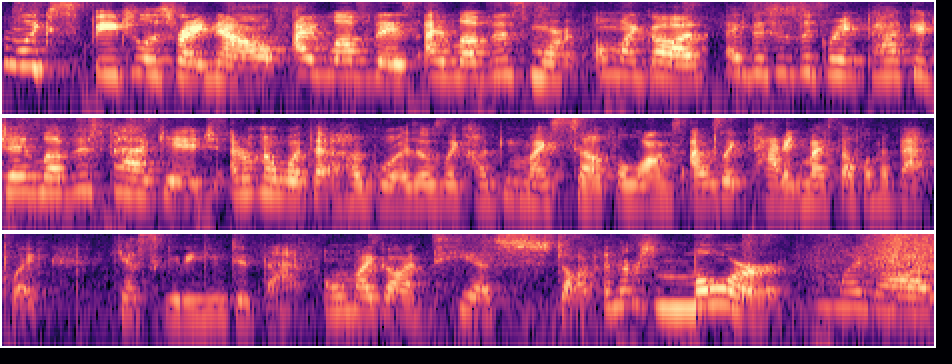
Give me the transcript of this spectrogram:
I'm like speechless right now. I love this. I love this more. Oh my god. I, this is a great package. I love this package. I don't know what that hug was. I was like hugging myself along. I was like patting myself on the back like, yes, sweetie, you did that. Oh my god, Tia, stop. And there's more. Oh my god.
